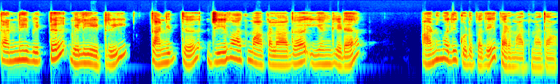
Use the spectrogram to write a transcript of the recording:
தன்னை விட்டு வெளியேற்றி தனித்து ஜீவாத்மாக்களாக இயங்கிட அனுமதி கொடுப்பதே பரமாத்மா தான்.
